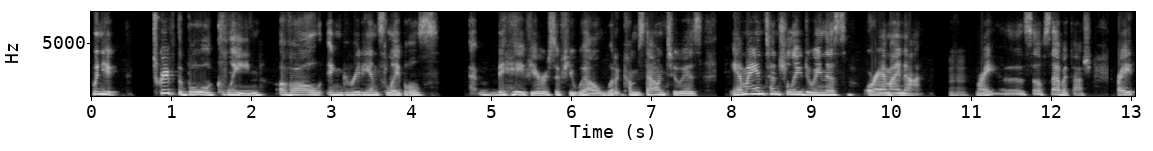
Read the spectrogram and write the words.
when you scrape the bowl clean of all ingredients, labels, behaviors, if you will, what it comes down to is: Am I intentionally doing this, or am I not? Mhm. Right, uh, self sabotage. Right.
